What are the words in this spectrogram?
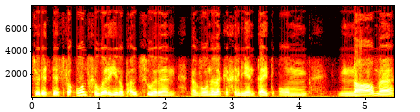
so dis dis vir ons gehoor hier op Oudtshoorn 'n wonderlike geleentheid om name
